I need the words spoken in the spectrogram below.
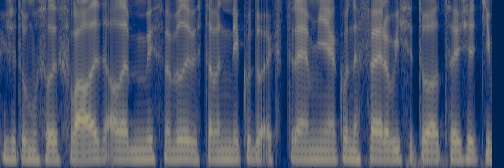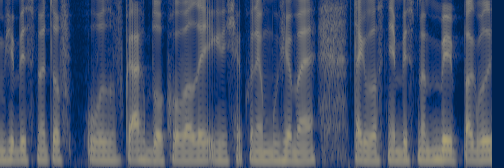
že to museli schválit, ale my jsme byli vystaveni jako do extrémně jako neférové situace, že tím, že bychom to v uvozovkách blokovali, i když jako nemůžeme, tak vlastně bychom by pak byli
